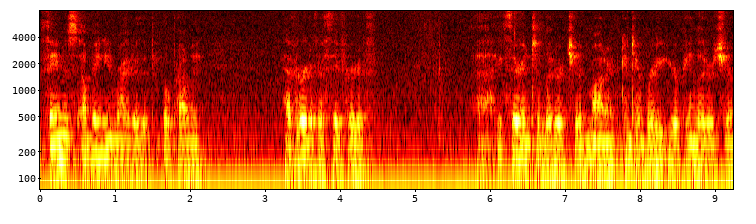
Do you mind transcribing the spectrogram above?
famous Albanian writer that people probably have heard of if they've heard of, uh, if they're into literature, modern contemporary European literature.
